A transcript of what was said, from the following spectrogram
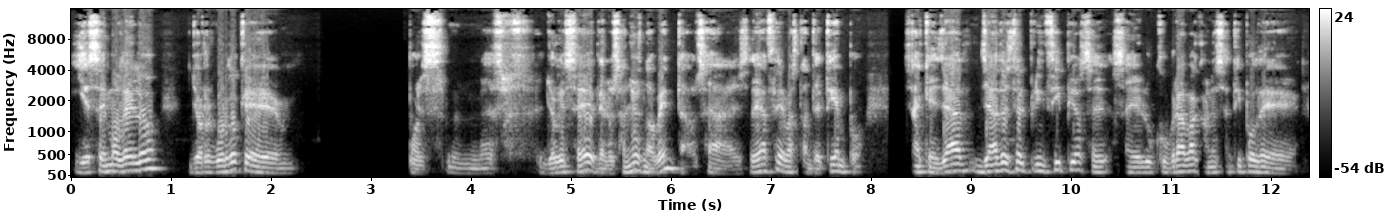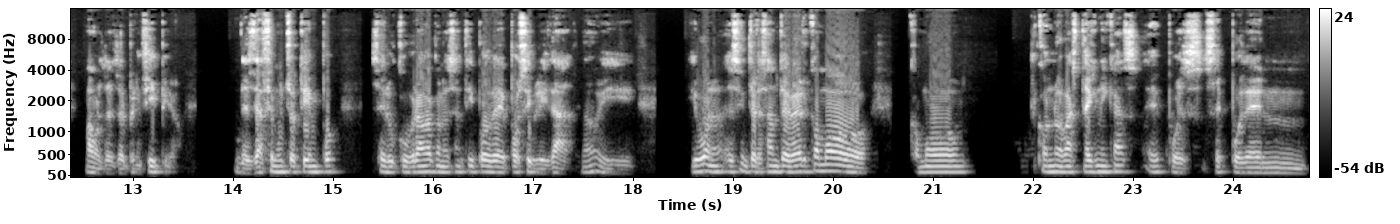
Y ese modelo, yo recuerdo que, pues, yo qué sé, de los años 90, o sea, es de hace bastante tiempo. O sea, que ya, ya desde el principio se, se lucubraba con ese tipo de, vamos, desde el principio, desde hace mucho tiempo se lucubraba con ese tipo de posibilidad, ¿no? Y, bueno, es interesante ver cómo, cómo con nuevas técnicas, eh, pues se pueden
